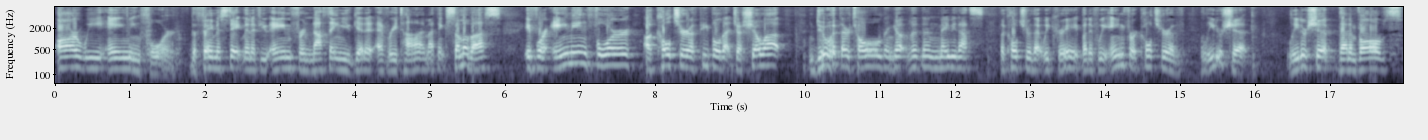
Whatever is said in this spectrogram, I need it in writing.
are we aiming for? The famous statement if you aim for nothing, you get it every time. I think some of us, if we're aiming for a culture of people that just show up, do what they're told, and go, then maybe that's the culture that we create. But if we aim for a culture of leadership, leadership that involves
